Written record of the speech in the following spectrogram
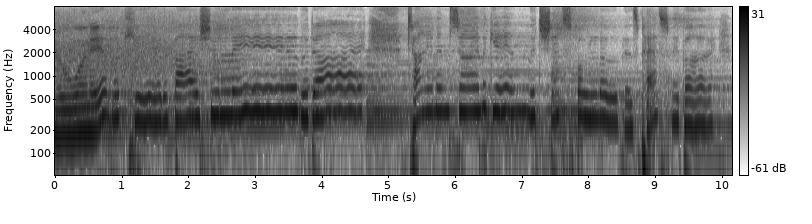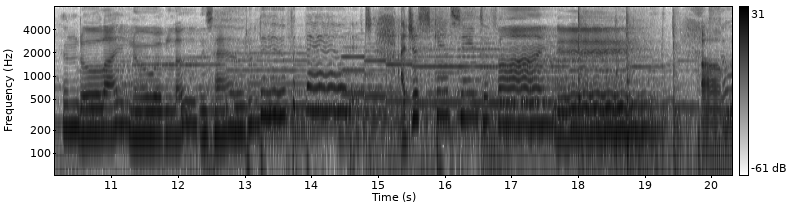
No one ever cared if I should live or die. Time and time again, the chance for love has passed me by. And all I know of love is how to live without it. I just can't seem to find it. Um,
